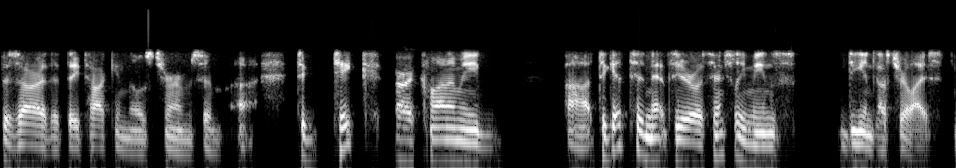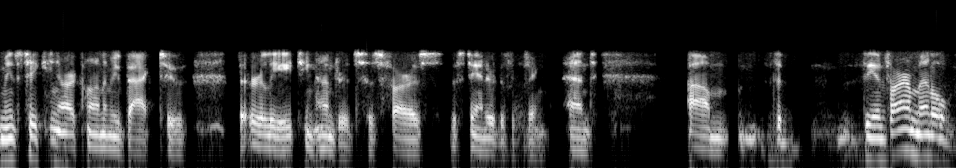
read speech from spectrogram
bizarre that they talk in those terms uh, to take our economy uh, to get to net zero essentially means deindustrialize. It means taking our economy back to the early 1800s as far as the standard of living. And um, the the environmental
